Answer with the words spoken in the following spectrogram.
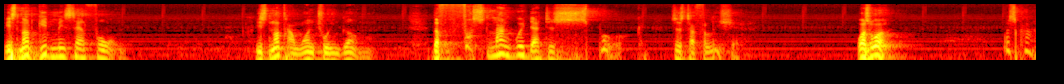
It's not give me cell phone. It's not I want chewing gum. The first language that you spoke, Sister Felicia, was what? Was crying.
